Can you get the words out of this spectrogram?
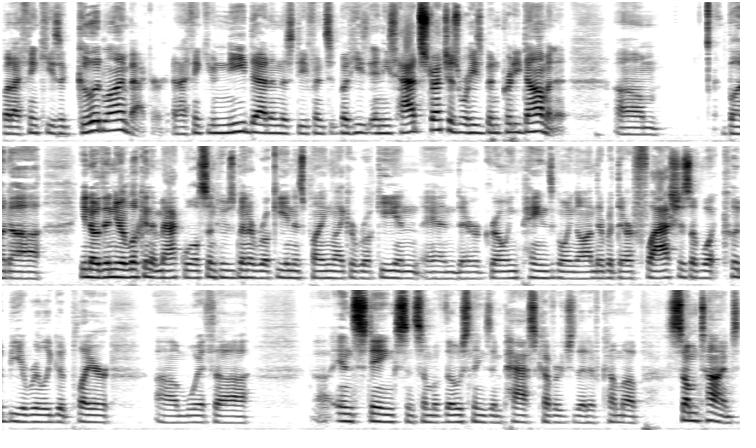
but I think he's a good linebacker, and I think you need that in this defense. But he's and he's had stretches where he's been pretty dominant. Um, but uh, you know, then you're looking at Mack Wilson, who's been a rookie and is playing like a rookie, and and there are growing pains going on there. But there are flashes of what could be a really good player um, with. Uh, uh, instincts and some of those things in pass coverage that have come up sometimes.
